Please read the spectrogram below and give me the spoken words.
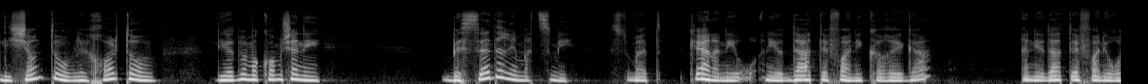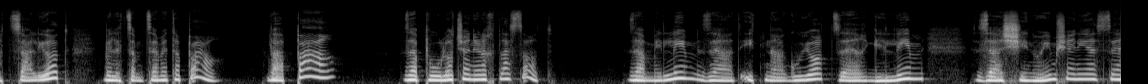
לישון טוב, לאכול טוב, להיות במקום שאני בסדר עם עצמי. זאת אומרת, כן, אני, אני יודעת איפה אני כרגע, אני יודעת איפה אני רוצה להיות, ולצמצם את הפער. והפער זה הפעולות שאני הולכת לעשות. זה המילים, זה ההתנהגויות, זה ההרגלים, זה השינויים שאני אעשה,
